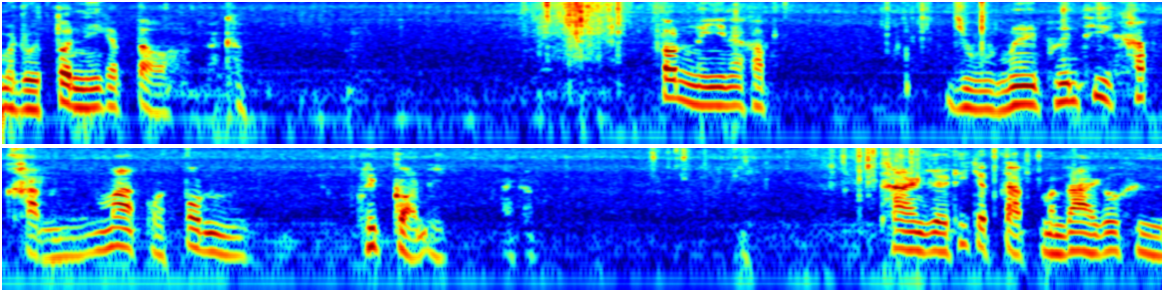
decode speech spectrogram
มาดูต้นนี้กันต่อนะครับ ต้นนี้นะครับ อยู่ในพื้นที่คับขันมากกว่าต้นคลิปก่อนอีกนะครับ ทางเดียวที่จะตัดมันได้ก็คือ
